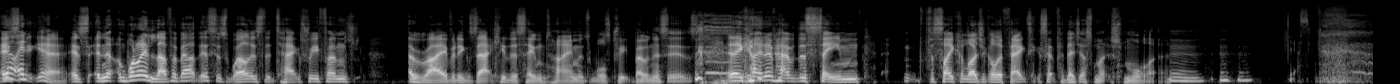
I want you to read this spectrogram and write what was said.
It's, no, yeah, it's and what I love about this as well is that tax refunds arrive at exactly the same time as Wall Street bonuses. they kind of have the same psychological effect, except for they're just much smaller. Mm, mm-hmm. Yes.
